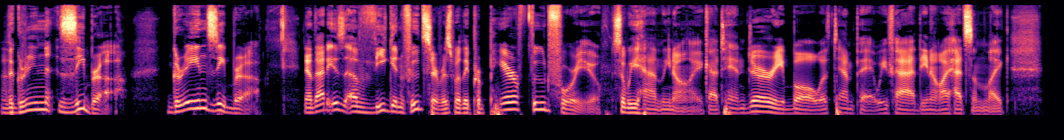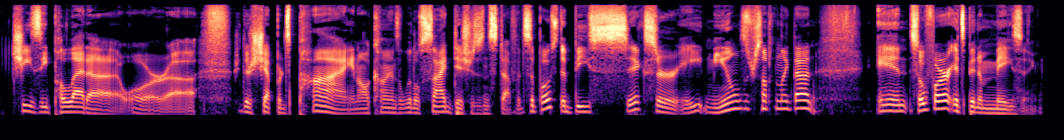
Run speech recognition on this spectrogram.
the Green Zebra. Green Zebra. Now that is a vegan food service where they prepare food for you. So we had, you know, like a tandoori bowl with tempeh. We've had, you know, I had some like cheesy paleta or uh, there's shepherd's pie and all kinds of little side dishes and stuff. It's supposed to be six or eight meals or something like that. And so far, it's been amazing.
